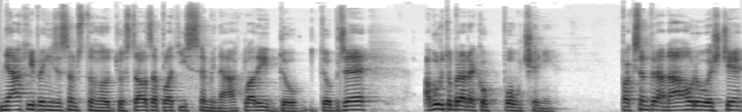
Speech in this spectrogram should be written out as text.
Nějaký peníze jsem z toho dostal, zaplatí se mi náklady, do, dobře, a budu to brát jako poučení. Pak jsem teda náhodou ještě,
